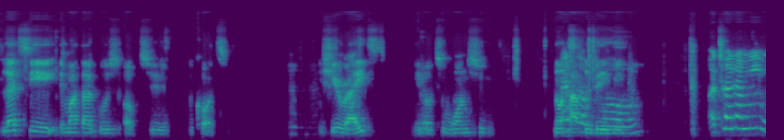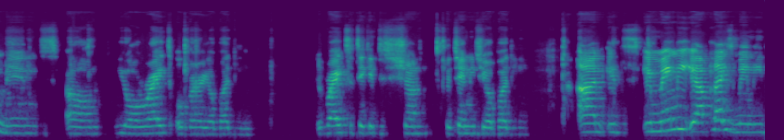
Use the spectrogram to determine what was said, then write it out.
let's say the matter goes up to the court. Is she right, you know, to want to not First have the baby? all, autonomy means um your right over your body, the right to take a decision pertaining to your body, and it's it mainly it applies mainly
